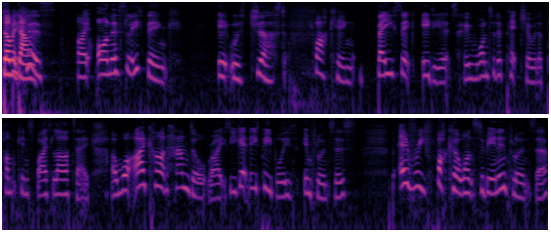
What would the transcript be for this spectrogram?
Dumb it down. because I honestly think it was just fucking basic idiots who wanted a picture with a pumpkin spice latte. And what I can't handle, right? So you get these people, these influencers. But every fucker wants to be an influencer.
